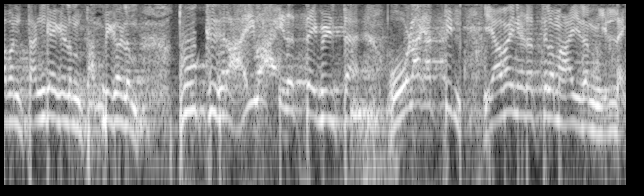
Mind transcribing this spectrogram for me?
அவன் தங்கைகளும் தம்பிகளும் தூக்குகிற அறிவாயுதத்தை வீழ்த்த உலகத்தில் எவனிடத்திலும் ஆயுதம் இல்லை.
